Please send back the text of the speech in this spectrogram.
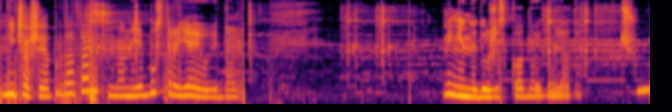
Нічого, що я продав танк, у мене є бустер, я його відновлю. Мені не дуже складно відновляти. Чу,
